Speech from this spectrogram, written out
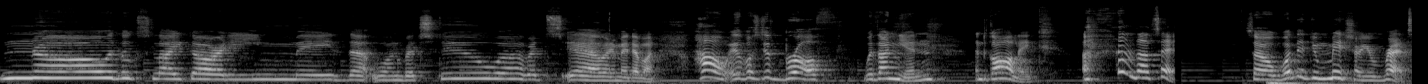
No, it looks like I already made that one. Red stew, uh, red, yeah, I already made that one. How? It was just broth with onion and garlic. That's it. So, what did you miss on your red?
